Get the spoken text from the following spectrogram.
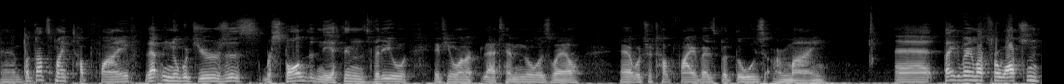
Um, but that's my top five. Let me know what yours is. Respond to Nathan's video if you want to let him know as well uh, what your top five is. But those are mine. Uh, thank you very much for watching.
